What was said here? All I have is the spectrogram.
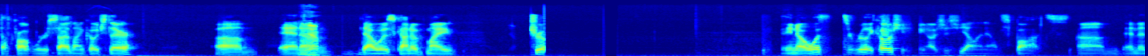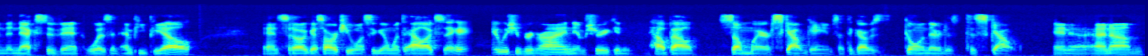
that's probably where sideline coach there, um, and Yeah. um, that was kind of my. You know, it wasn't really coaching. I was just yelling out spots. Um, and then the next event was an NPPL, and so I guess Archie once again went to Alex and said, hey, hey, we should bring Ryan. I'm sure he can help out somewhere. Scout games. I think I was going there to, to scout, and uh, and um,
